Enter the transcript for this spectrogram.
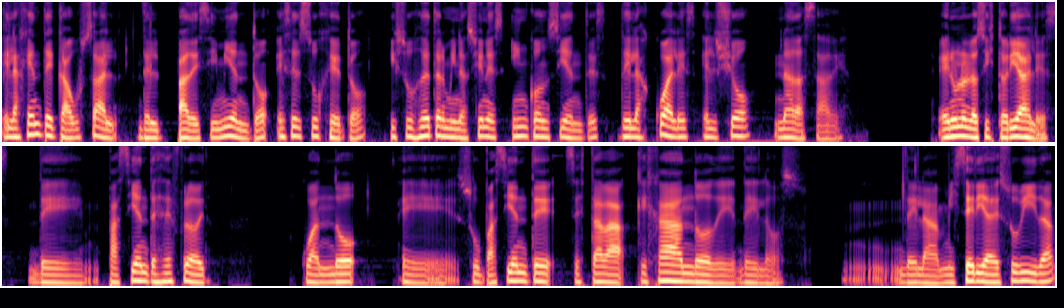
el agente causal del padecimiento es el sujeto y sus determinaciones inconscientes de las cuales el yo nada sabe. En uno de los historiales de pacientes de Freud, cuando eh, su paciente se estaba quejando de, de los de la miseria de su vida,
